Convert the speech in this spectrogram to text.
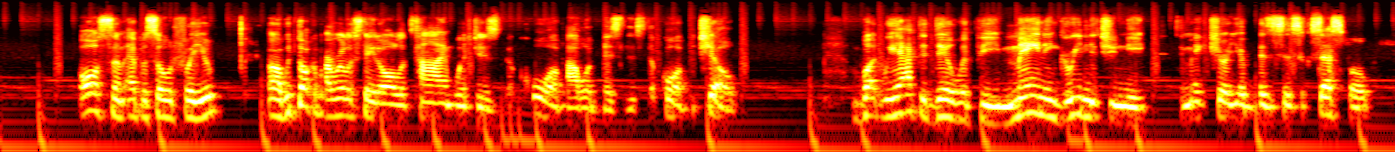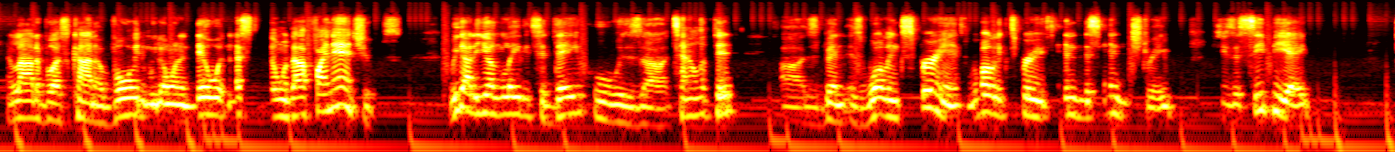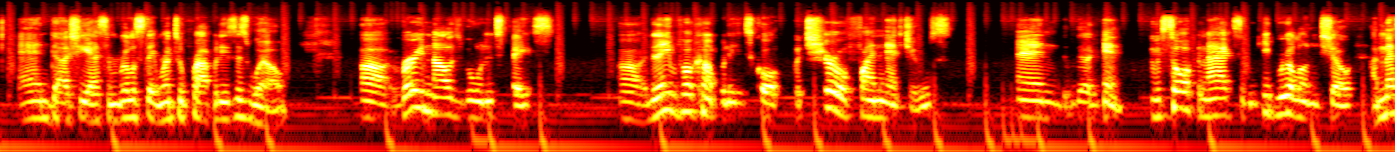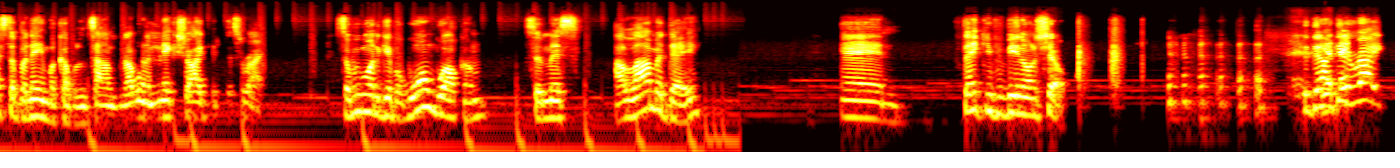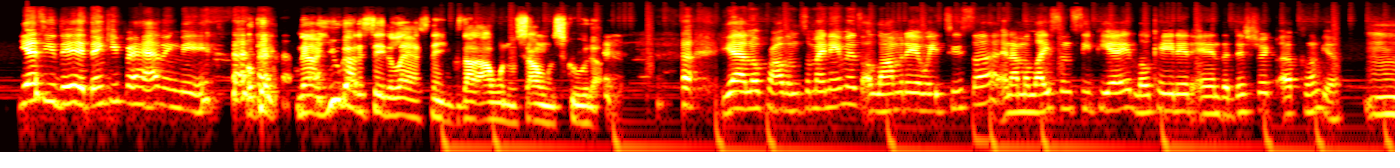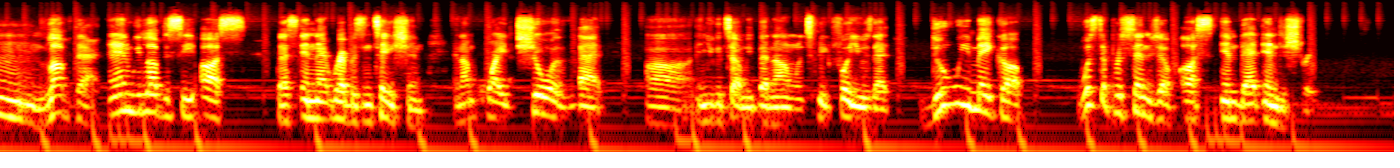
awesome episode for you. Uh, we talk about real estate all the time, which is the core of our business, the core of the show. But we have to deal with the main ingredients you need to make sure your business is successful. A lot of us kind of avoid and we don't want to deal with, dealing with our financials. We got a young lady today who is uh, talented, uh, has been is well experienced, well experienced in this industry. She's a CPA, and uh, she has some real estate rental properties as well uh, very knowledgeable in this space. Uh, the name of her company is called Pachira Financials. And again, we was talking, I asked, we keep real on the show. I messed up a name a couple of times, but I want to make sure I get this right. So we want to give a warm welcome to Miss Olamidé. And thank you for being on the show. Did yeah, I get it right? Yes, you did. Thank you for having me. okay, now you got to say the last name because I, I want to. I want to screw it up. yeah, no problem. So my name is Olamidé Ewetusa, and I'm a licensed CPA located in the District of Columbia. Mm, love that, and we love to see us that's in that representation. And I'm quite sure that, uh, and you can tell me better. I don't want to speak for you. Is that do we make up? What's the percentage of us in that industry?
